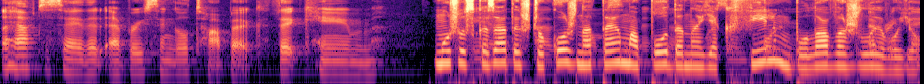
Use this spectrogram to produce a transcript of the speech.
I have to say that every single topic that came Мушу сказати, що кожна тема, подана як фільм, була важливою.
